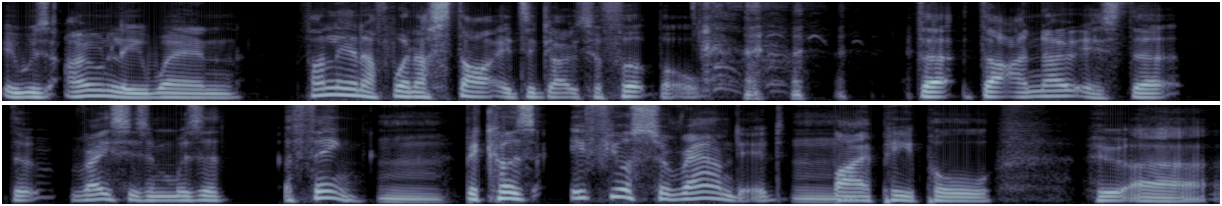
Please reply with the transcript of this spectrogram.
It was only when, funnily enough, when I started to go to football, that that I noticed that that racism was a, a thing Mm, because if you're surrounded Mm. by people who are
